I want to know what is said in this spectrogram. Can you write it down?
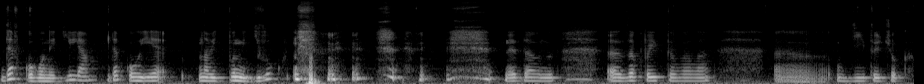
Де в кого неділя, де в кого є навіть понеділок. Недавно е, запитувала е, у діточок,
